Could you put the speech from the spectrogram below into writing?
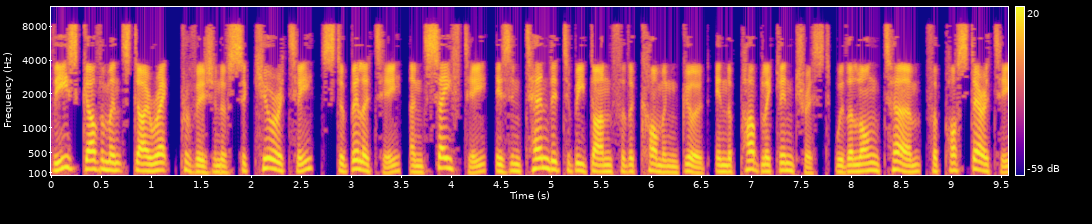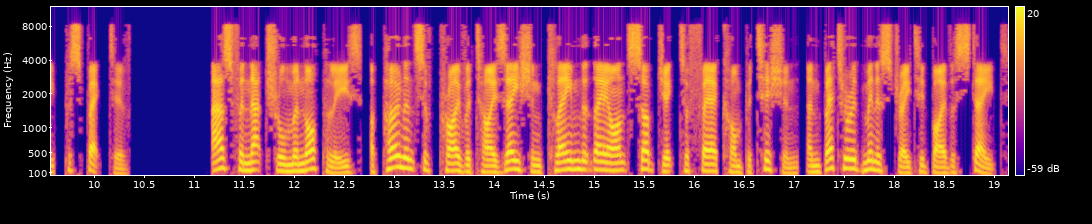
These governments' direct provision of security, stability, and safety, is intended to be done for the common good in the public interest with a long-term for posterity perspective. As for natural monopolies, opponents of privatization claim that they aren't subject to fair competition, and better administrated by the state.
